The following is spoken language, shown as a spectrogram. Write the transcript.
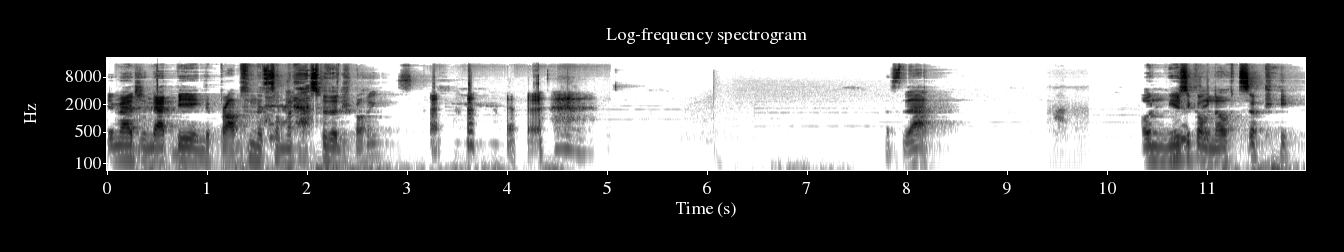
Imagine that being the problem that someone has with the drawings. What's that? Oh, musical notes. Okay.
